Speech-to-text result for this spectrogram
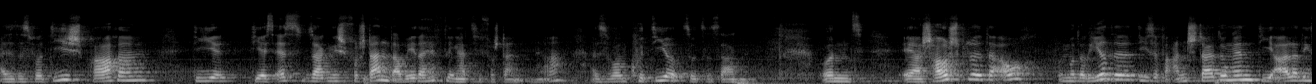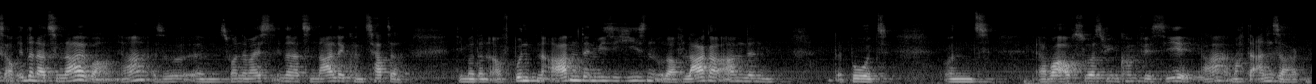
Also das war die Sprache, die die SS sozusagen nicht verstand, aber jeder Häftling hat sie verstanden. Ja? Also es war kodiert sozusagen. Und er schauspielerte auch und moderierte diese Veranstaltungen, die allerdings auch international waren. Ja? Also ähm, es waren ja meistens internationale Konzerte, die man dann auf bunten Abenden, wie sie hießen, oder auf Lagerabenden bot. Und er war auch sowas wie ein Confessier, ja? er machte Ansagen.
